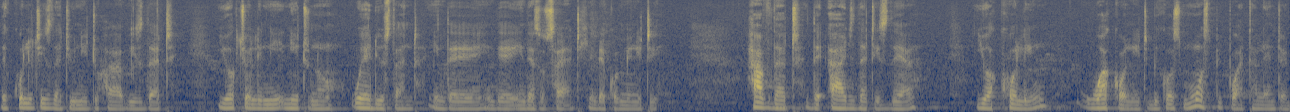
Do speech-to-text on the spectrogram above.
The qualities that you need to have is that you actually need, need to know where do you stand in the in the in the society in the community. Have that the urge that is there. You are calling work on it because most people are talented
